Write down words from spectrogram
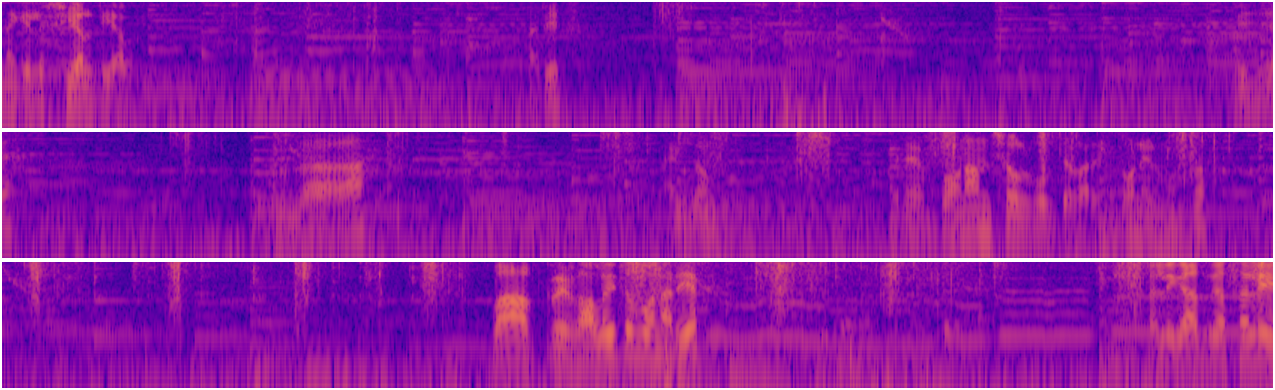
না গেলে শিয়াল টিয়াল। আরে। এই যে, আমরা একদম এটা বনাঞ্চল বলতে পারেন, বনের মতো। বাপরে, ভালোই তো বন আরে। খালি গাছ গাছালি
